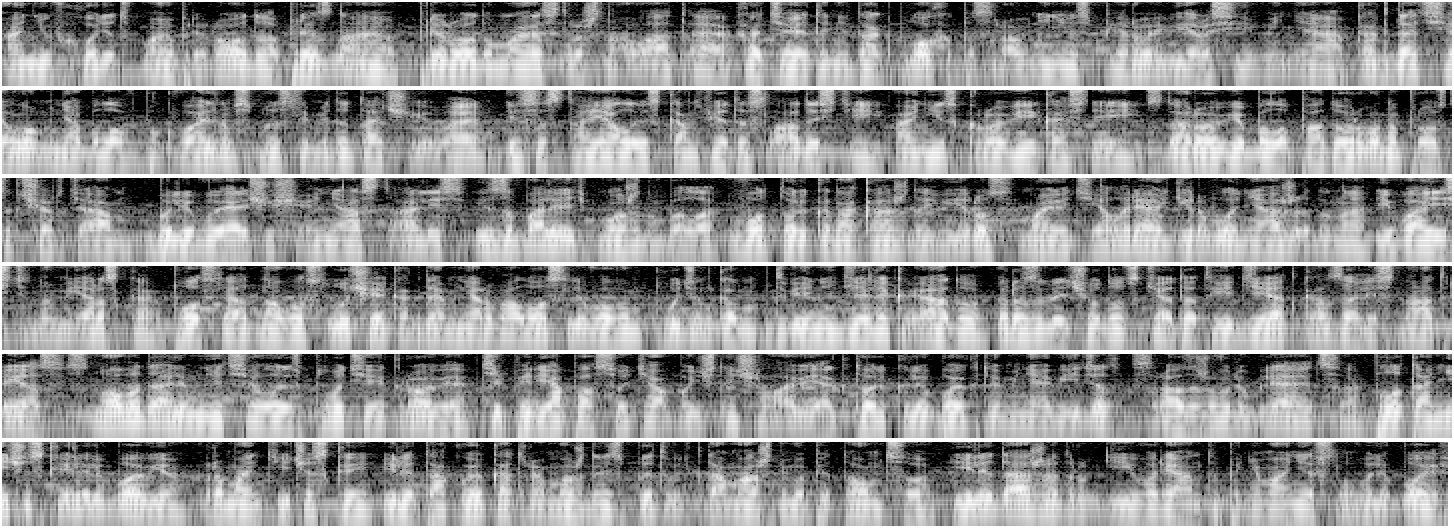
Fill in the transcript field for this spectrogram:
они входят в мою природу. Признаю, природа моя страшноватая, хотя это не так плохо по сравнению с первой версией меня когда тело у меня было в буквальном смысле медоточивое и состояло из конфет и сладостей, а не из крови и костей. Здоровье было подорвано просто к чертям, болевые ощущения остались, и заболеть можно было. Вот только на каждый вирус мое тело реагировало неожиданно и воистину мерзко. После одного случая, когда меня рвало сливовым пудингом две недели к ряду, развлечудовские от этой идеи отказались на отрез. Снова дали мне тело из плоти и крови. Теперь я по сути обычный человек, только любой, кто меня видит, сразу же влюбляется. Платоническое или любовью, романтической или такой, которую можно испытывать к домашнему питомцу, или даже другие варианты понимания слова «любовь».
